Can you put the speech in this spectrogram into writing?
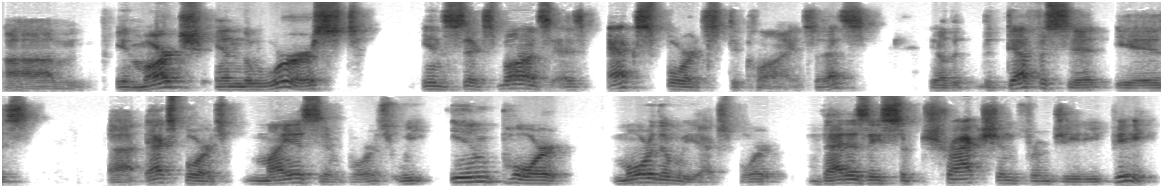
um, in March, and the worst in six months as exports decline. So that's you know the, the deficit is uh, exports minus imports. We import more than we export. That is a subtraction from GDP.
